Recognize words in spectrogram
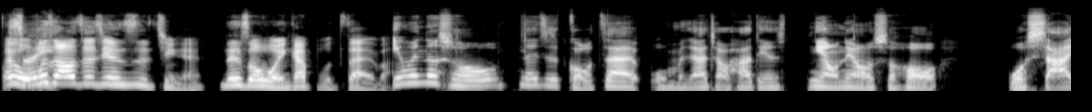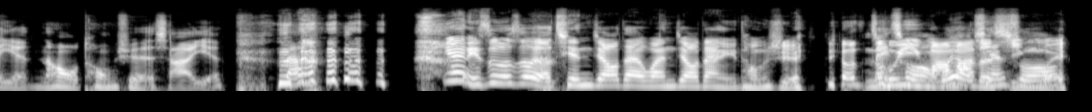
哎，我不知道这件事情，哎，那时候我应该不在吧？因为那时候那只狗在我们家脚踏垫尿尿的时候。我傻眼，然后我同学傻眼，因为你是不是有千交代万交代你同学 要注意妈妈的行为？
